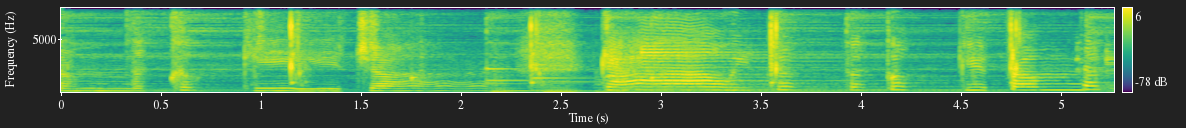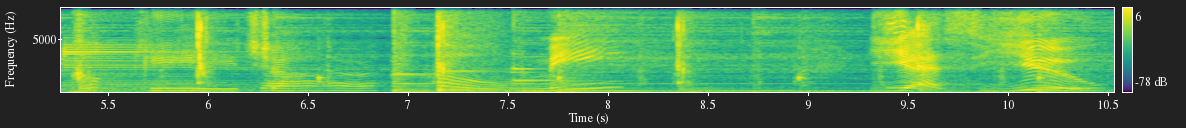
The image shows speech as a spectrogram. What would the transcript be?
From the cookie jar. Cowy took the cookie from the cookie jar. Who, me? Yes, you.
